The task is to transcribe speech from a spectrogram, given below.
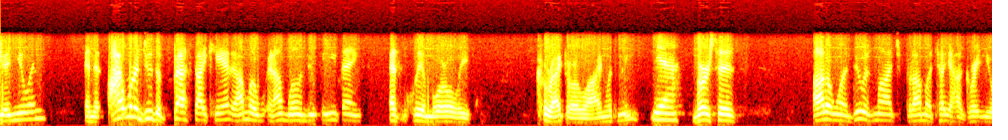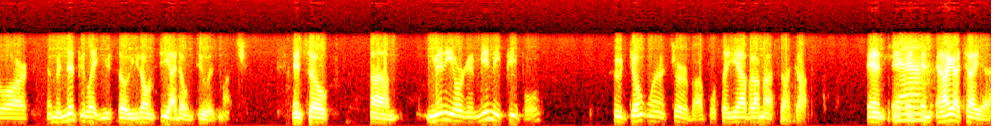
genuine and that I want to do the best I can and I'm a, and I'm willing to do anything ethically and morally correct or aligned with me Yeah. versus I don't want to do as much, but I'm going to tell you how great you are and manipulate you so you don't see I don't do as much. And so um, many organ many people who don't want to serve up will say, "Yeah, but I'm not suck up." And Yeah. and, and, and I got to tell you,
